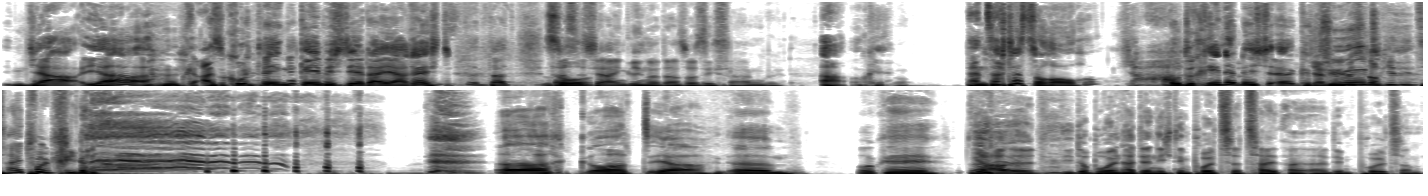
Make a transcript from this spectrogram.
Ja, ja. Also grundlegend gebe ich dir da ja recht. Das, das So. ist ja eigentlich nur das, was ich sagen will. Ah, okay. Dann sag das doch auch. Ja, Und rede nicht äh, ja, wir müssen gefühlt. doch hier die Zeit voll kriegen. Ach Gott, ja. Ähm, Okay. Ja, äh, Dieter Bohlen hat ja nicht den Puls der Zeit, äh, den Puls am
